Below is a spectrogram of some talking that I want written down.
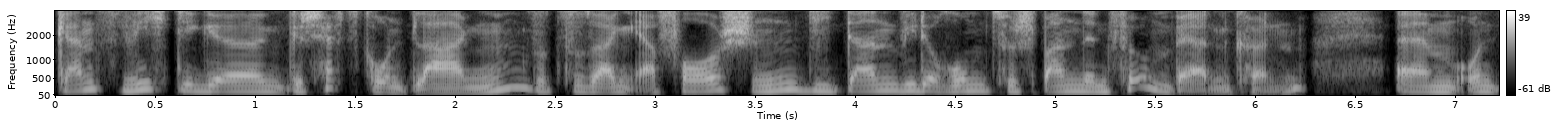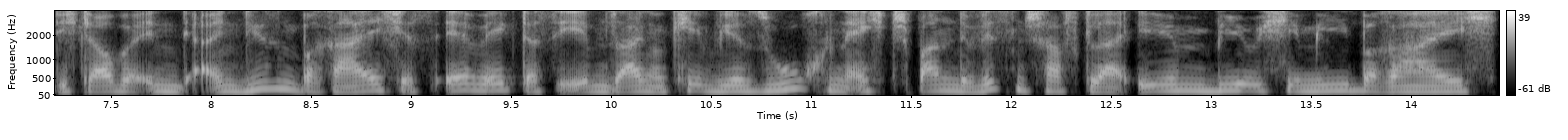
ganz wichtige Geschäftsgrundlagen sozusagen erforschen, die dann wiederum zu spannenden Firmen werden können. Ähm, und ich glaube, in, in diesem Bereich ist er weg, dass sie eben sagen, okay, wir suchen echt spannende Wissenschaftler im im Biochemiebereich,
